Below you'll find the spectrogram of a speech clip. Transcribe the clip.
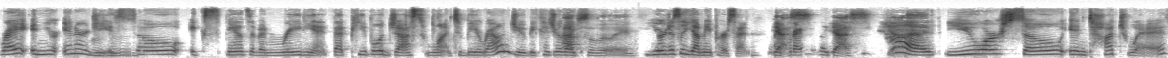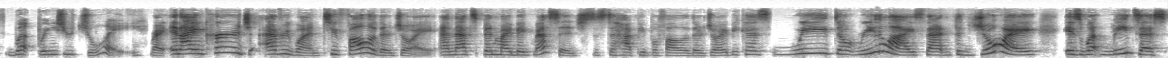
right right? And your energy mm-hmm. is so expansive and radiant that people just want to be around you because you're like, absolutely, you're just a yummy person. Like, yes. Right? Like, yes. Because yes. you are so in touch with what brings you joy. Right. And I encourage everyone to follow their joy. And that's been my big message is to have people follow their joy because we don't realize that the joy is what leads us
